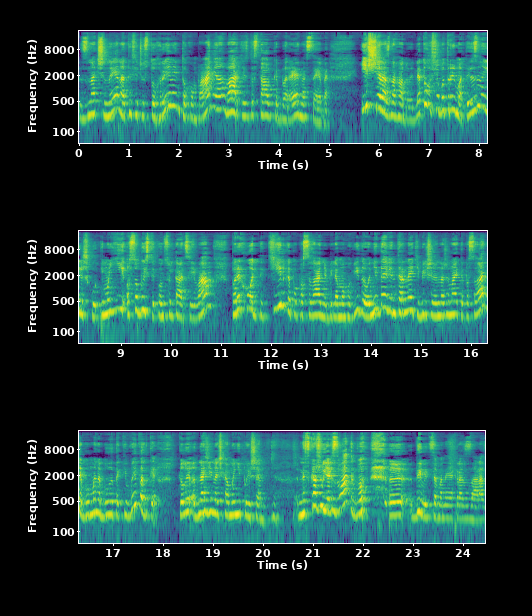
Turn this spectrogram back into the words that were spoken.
значне на 1100 гривень, то компанія вартість доставки бере на себе. І ще раз нагадую, для того, щоб отримати знижку і мої особисті консультації вам, переходьте тільки по посиланню біля мого відео. Ніде в інтернеті більше не нажимайте посилання, бо в мене були такі випадки, коли одна жіночка мені пише. Не скажу, як звати, бо е, дивиться мене якраз зараз.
